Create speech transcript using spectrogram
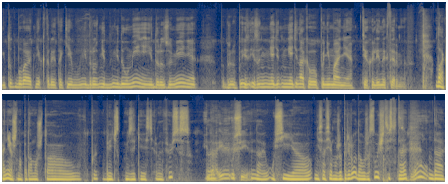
И тут бывают некоторые такие недоумения, недоразумения из-за неодинакового понимания тех или иных терминов. Да, конечно, потому что в греческом языке есть термин «фюсис», и, да, и Усия. Да, Усия не совсем уже природа, а уже сущность, да. Ну, да,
